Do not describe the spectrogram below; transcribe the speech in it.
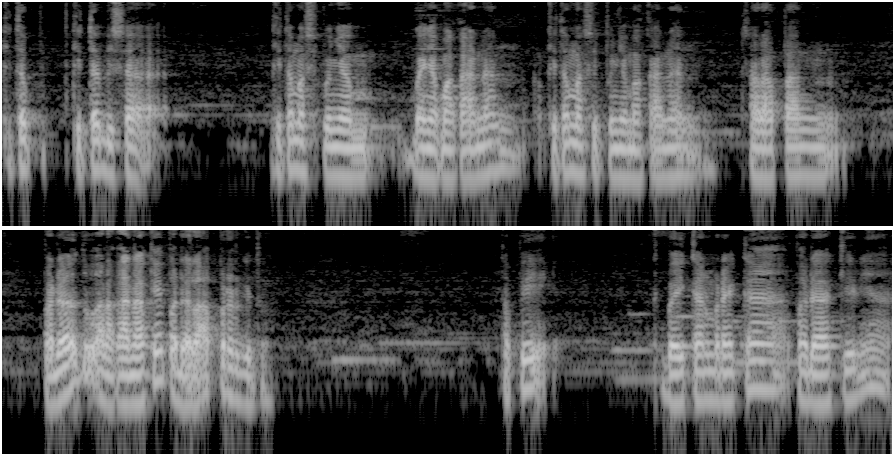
Kita kita bisa kita masih punya banyak makanan kita masih punya makanan sarapan. Padahal tuh anak-anaknya pada lapar gitu. Tapi kebaikan mereka pada akhirnya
